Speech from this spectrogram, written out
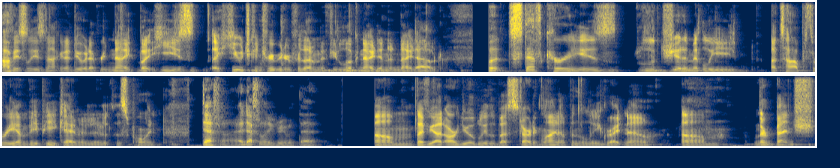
Obviously, he's not going to do it every night, but he's a huge contributor for them if you look night in and night out. But Steph Curry is legitimately a top three MVP candidate at this point. definitely. I definitely agree with that. Um, they've got arguably the best starting lineup in the league right now. Um, their bench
